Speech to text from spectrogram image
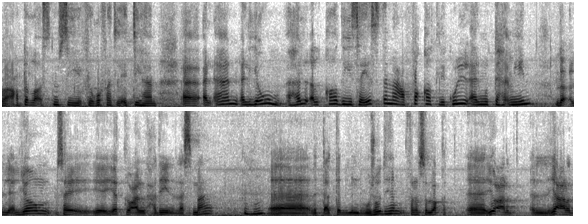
عبد الله السنوسي في غرفة الاتهام الآن اليوم هل القاضي سيستمع فقط لكل المتهمين؟ لا اليوم سيتلو على الحاضرين الأسماء للتاكد من وجودهم. في نفس الوقت آه يعرض يعرض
